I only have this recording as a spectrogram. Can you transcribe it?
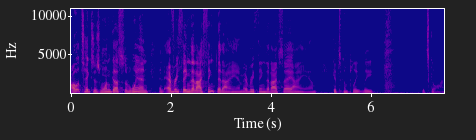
All it takes is one gust of wind, and everything that I think that I am, everything that I say I am, gets completely, it's gone.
